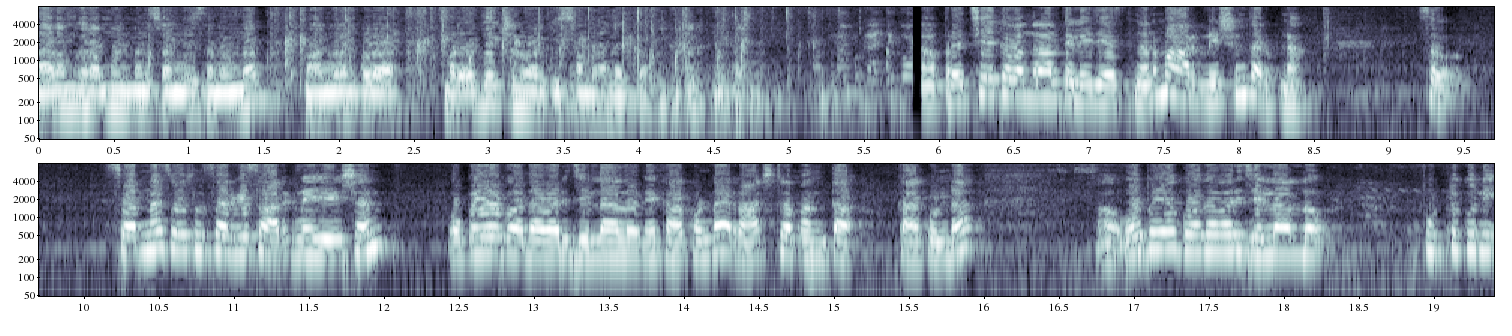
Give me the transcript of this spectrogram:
మేడం గారు అమూల్యమైన సందేశాన్ని ఉందాం. మనందరం కూడా మరి అధ్యక్షుల వారికి సమయాన్ని ఇద్దాం. ప్రత్యేక వందనాలు తెలియజేస్తున్నాను మా ఆర్గనైజేషన్ తరఫున so Swarna social service organisation ఉభయ గోదావరి జిల్లాలోనే కాకుండా రాష్ట్రం అంతా కాకుండా ఉభయ గోదావరి జిల్లాల్లో పుట్టుకుని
